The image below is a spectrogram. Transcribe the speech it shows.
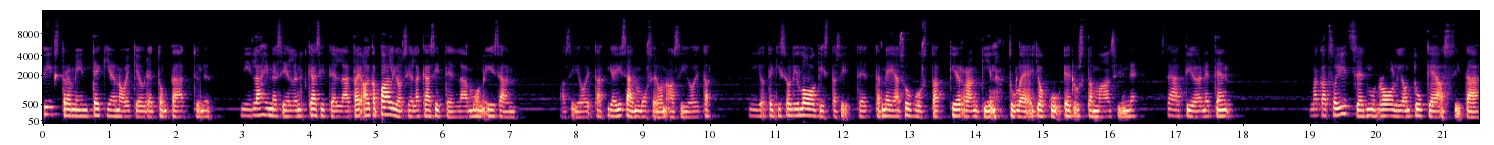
Wikströmin tekijänoikeudet on päättynyt, niin lähinnä siellä nyt käsitellään, tai aika paljon siellä käsitellään mun isän asioita ja isän museon asioita. Niin jotenkin se oli loogista sitten, että meidän suvusta kerrankin tulee joku edustamaan sinne säätiöön. Eten mä katson itse, että mun rooli on tukea sitä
